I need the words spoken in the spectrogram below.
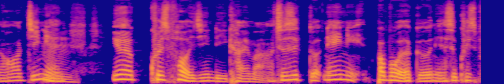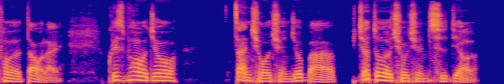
然后今年、嗯、因为 Chris Paul 已经离开嘛，就是隔那一年，包括我的隔年是 Chris Paul 的到来，Chris Paul 就占球权，就把比较多的球权吃掉了，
